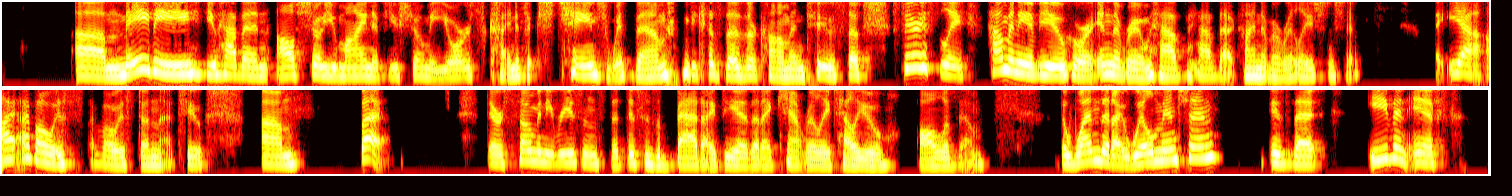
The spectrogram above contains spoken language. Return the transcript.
Um, maybe you have an I'll show you mine if you show me yours kind of exchange with them because those are common too. So seriously, how many of you who are in the room have have that kind of a relationship? Yeah, I, have always I've always done that too. Um, but there are so many reasons that this is a bad idea that I can't really tell you all of them. The one that I will mention is that even if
